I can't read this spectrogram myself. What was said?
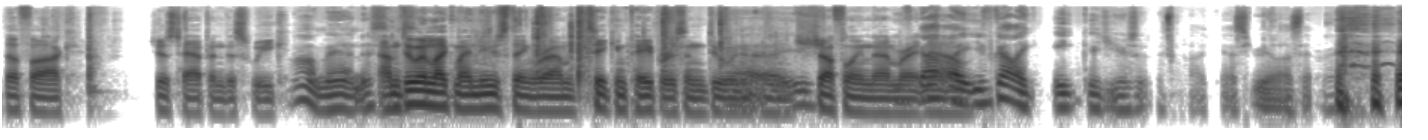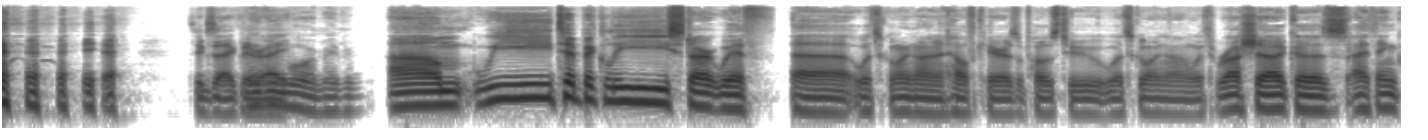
the fuck just happened this week. oh man, this I'm is, doing like my news thing where I'm taking papers and doing shuffling them right got now. Like, you've got like eight good years of this podcast. You realize that, right? yeah, that's exactly maybe right. more, maybe. Um, we typically start with uh, what's going on in healthcare as opposed to what's going on with Russia because I think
